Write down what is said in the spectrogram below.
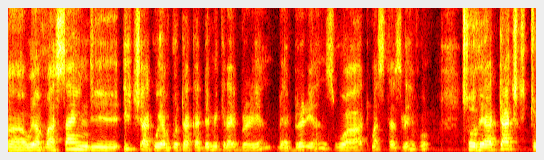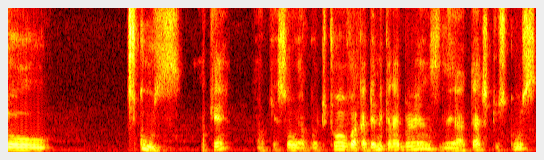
uh, we have assigned uh, each, we have got academic librarian, librarians who are at master's level. So they are attached to schools, okay? Okay, so we have got 12 academic librarians, they are attached to schools.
